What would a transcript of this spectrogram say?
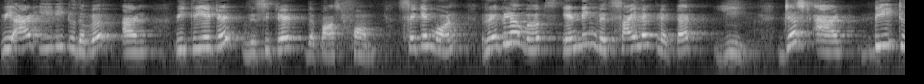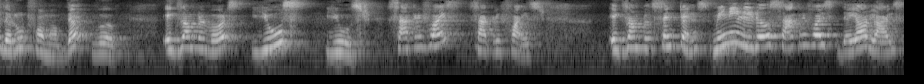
We add ed to the verb and we created visited the past form. Second one, regular verbs ending with silent letter E. Just add D to the root form of the verb. Example words use, used, sacrifice, sacrificed. Example sentence Many leaders sacrifice their lives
